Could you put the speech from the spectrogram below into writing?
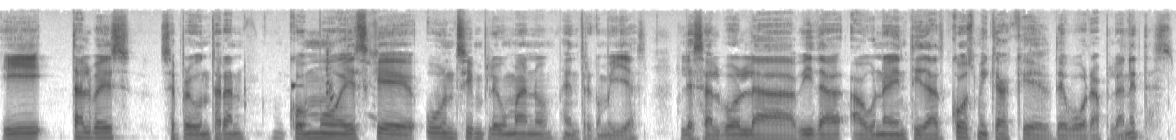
Y tal vez se preguntarán cómo es que un simple humano, entre comillas, le salvó la vida a una entidad cósmica que devora planetas.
